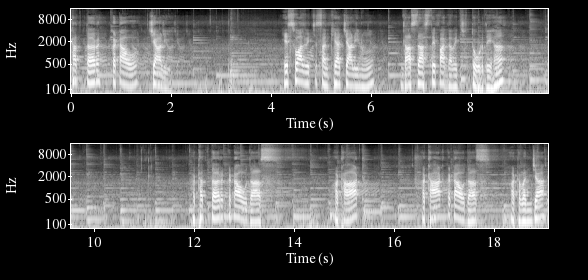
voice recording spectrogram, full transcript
78 ਘਟਾਓ 40 ਇਸ ਸਵਾਲ ਵਿੱਚ ਸੰਖਿਆ 40 ਨੂੰ 10-10 ਦੇ ਭਾਗਾਂ ਵਿੱਚ ਤੋੜਦੇ ਹਾਂ। 78 ਘਟਾਓ 10 68 68 ਘਟਾਓ 10 58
